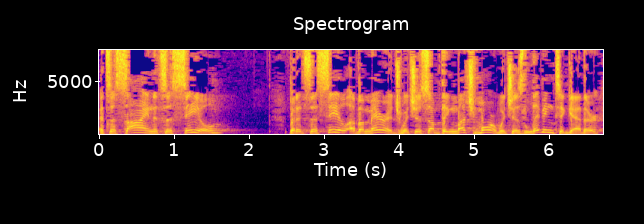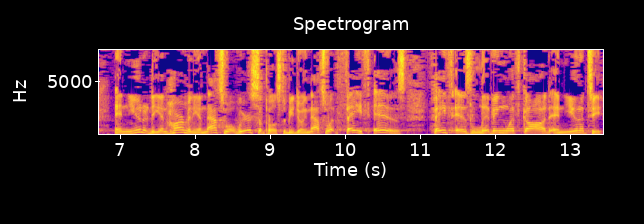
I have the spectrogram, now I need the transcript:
It's a sign, it's a seal. But it's a seal of a marriage, which is something much more, which is living together in unity and harmony. And that's what we're supposed to be doing. That's what faith is. Faith is living with God in unity.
